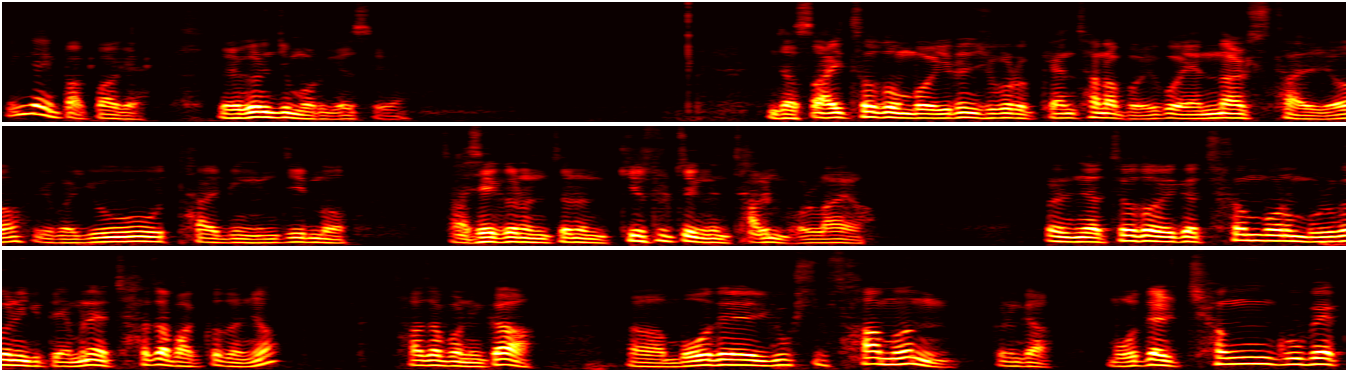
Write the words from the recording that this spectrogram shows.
굉장히 빡빡해. 왜 그런지 모르겠어요. 이제 사이트도 뭐 이런 식으로 괜찮아 보이고 옛날 스타일요. 이거 U 타입인지 뭐 자세히 그는 저는 기술적인 건 잘 몰라요. 그래서 이제 저도 이거 처음 보는 물건이기 때문에 찾아봤거든요. 찾아보니까 어, 모델 63은 그러니까 모델 1900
